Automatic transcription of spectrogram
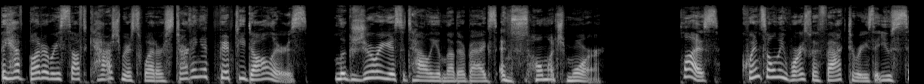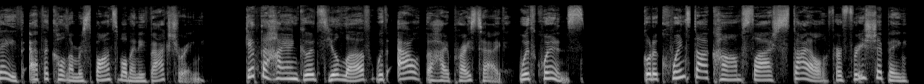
They have buttery soft cashmere sweaters starting at $50, luxurious Italian leather bags, and so much more. Plus, Quince only works with factories that use safe, ethical, and responsible manufacturing. Get the high-end goods you'll love without the high price tag with Quince. Go to quince.com slash style for free shipping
